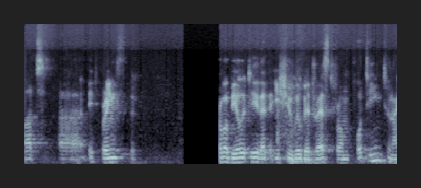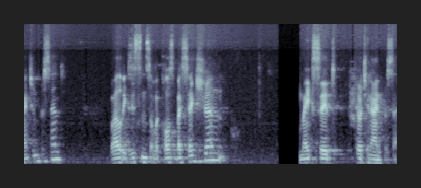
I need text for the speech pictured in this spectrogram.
but uh, it brings the probability that the issue will be addressed from 14 to 19%, while existence of a cause bisection makes it 39%.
